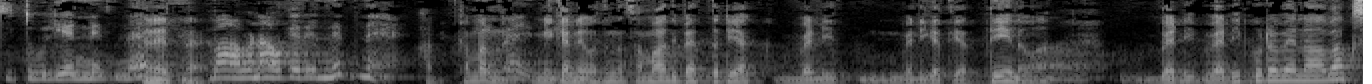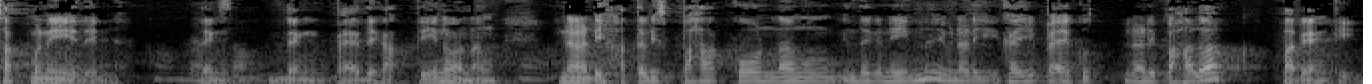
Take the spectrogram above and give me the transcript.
සිතුවිලි එන්නෙත් නැහැ. භාවනාව කරෙන්නෙත් නැහැ. හරි කමන්නේ. මේ කියන්නේ ඔතන සමාධි පැත්ත ටිකක් වැඩි වැඩි ගතියක් තියෙනවා. වැඩි වැඩිපුර වෙලාවක් සක්මනේ දෙන්න. දැන් දැන් පැය දෙකක් තියෙනවා නම් විනාඩි 45ක් ඕනනම් ඉඳගෙන ඉන්න විනාඩි 1යි පැයකුත් විනාඩි 15ක් පරයන්ක ඉන්න.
